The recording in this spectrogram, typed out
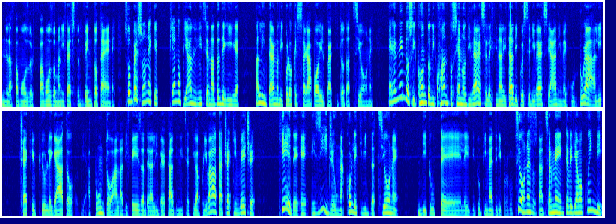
nel famoso, famoso manifesto di Ventotene. Sono persone che piano piano iniziano ad aderire all'interno di quello che sarà poi il partito d'azione e rendendosi conto di quanto siano diverse le finalità di queste diverse anime culturali, c'è chi più legato appunto alla difesa della libertà di iniziativa privata, c'è chi invece chiede e esige una collettivizzazione di, le, di, tutti i mezzi di produzione, sostanzialmente vediamo quindi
